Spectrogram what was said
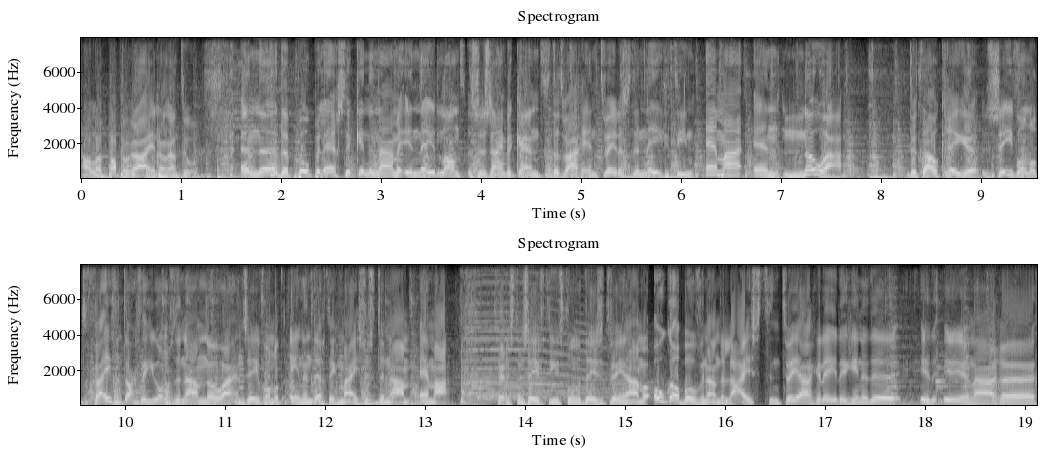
alle papegaaien nog aan toe. En de populairste kindernamen in Nederland, ze zijn bekend. Dat waren in 2019 Emma en Noah. De taal kregen 785 jongens de naam Noah en 731 meisjes de naam Emma. 2017 stonden deze twee namen ook al bovenaan de lijst. En twee jaar geleden gingen de eer- eer naar eh, eh,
